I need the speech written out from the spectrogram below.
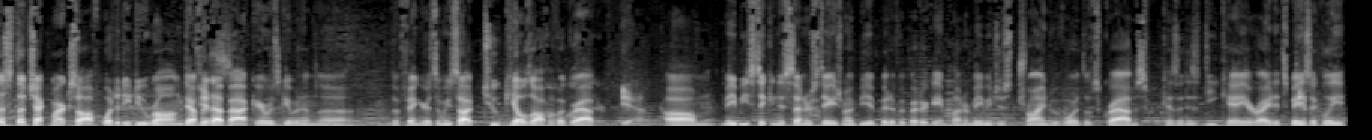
list the check marks off. What did he do wrong? Definitely Yes. that back air was giving him the the fingers, and we saw two kills off of a grab. Yeah. Um, maybe sticking to center stage might be a bit of a better game plan, or maybe just trying to avoid those grabs because it is DK. You're right. It's basically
